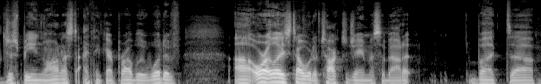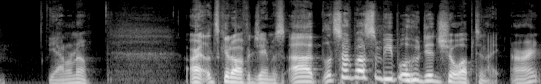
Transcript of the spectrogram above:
just being honest, I think I probably would have. Uh, or at least I would have talked to Jameis about it. But uh, yeah, I don't know. All right, let's get off of Jameis. Uh, let's talk about some people who did show up tonight. All right.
